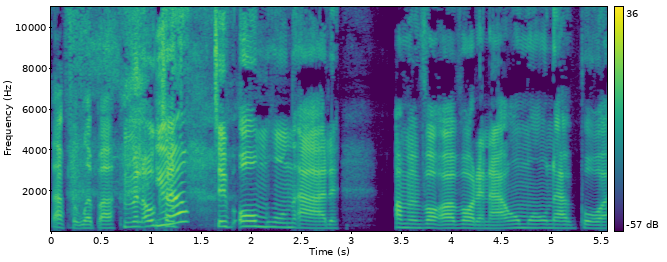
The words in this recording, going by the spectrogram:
That Filippa. Men också You know? att, typ om hon är, ja men vad, vad den är, om hon är på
